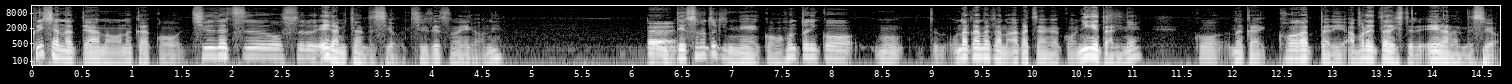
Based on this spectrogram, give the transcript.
クリスチャンになって、あの、なんかこう、中絶をする映画見たんですよ。中絶の映画をね。ええで、その時にね、こう、本当にこう、もう、お腹の中の赤ちゃんがこう、逃げたりね、こう、なんか怖がったり、暴れたりしてる映画なんですよ。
